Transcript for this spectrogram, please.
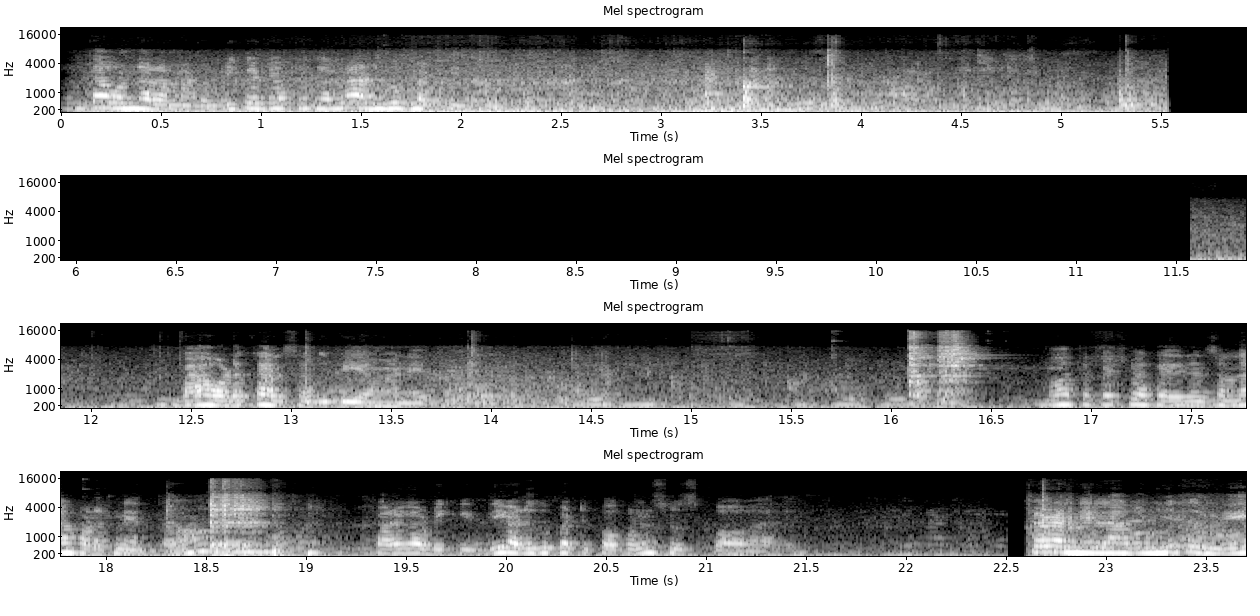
అంతా ఉండాలన్నమాట. ఉడికేటప్పటికల్లా అడుగు పట్టింది బాగా ఉడకాలి సగ్గు బియ్యం అనేది. మూత పెట్టి ఒక ఐదు నిమిషాల దాకా ఉడకనిద్దాం. త్వరగా ఉడికిద్ది. అడుగు పట్టుకోకుండా చూసుకోవాలి. చూడండి ఇలా ఉడుకుతుంది.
